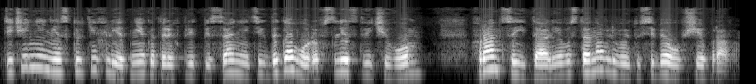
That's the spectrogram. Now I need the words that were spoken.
в течение нескольких лет некоторых предписаний этих договоров, вследствие чего Франция и Италия восстанавливают у себя общее право.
